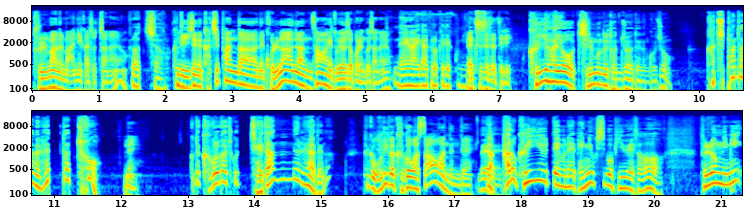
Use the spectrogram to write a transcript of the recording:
불만을 많이 가졌잖아요. 그렇죠. 근데 이제는 가치 판단에 곤란한 상황에 놓여져 버린 거잖아요. 내 나이가 그렇게 됐군요. X세대들이. 그리하여 질문을 던져야 되는 거죠. 가치 판단을 했다 쳐. 네. 근데 그걸 가지고 재단을 해야 되나? 그러니까 우리가 그거와 싸워왔는데 네. 그러니까 바로 그 이유 때문에 165 비유에서 블럭님이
